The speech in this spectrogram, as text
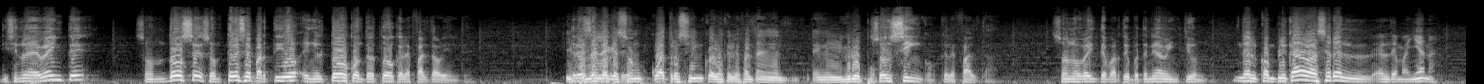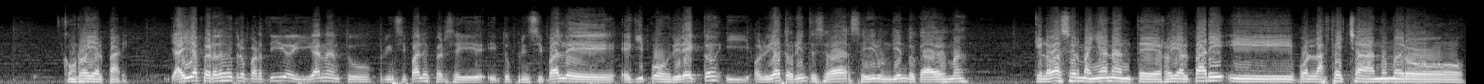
19-20, son 12, son 13 partidos en el todo contra todo que le falta a Oriente. Y 13 ponerle que son 4 o 5 los que le faltan en el, en el grupo. Son 5 que le faltan. Son los 20 partidos, pero tenía 21. Del complicado va a ser el, el de mañana. Con Royal Party. Y ahí ya perdés otro partido y ganan tus principales y tus principales equipos directos y olvídate, Oriente se va a seguir hundiendo cada vez más. Que lo va a hacer mañana ante Royal Party. Y por la fecha número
